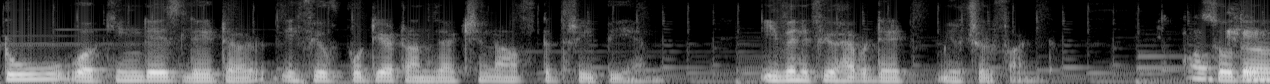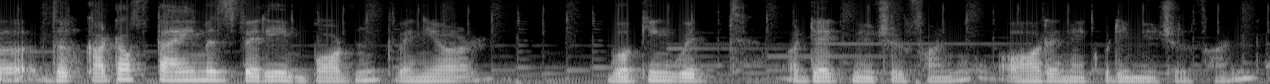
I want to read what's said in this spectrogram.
two working days later if you've put your transaction after 3 p.m., even if you have a debt mutual fund. Okay. So the, the cutoff time is very important when you're working with a debt mutual fund or an equity mutual fund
